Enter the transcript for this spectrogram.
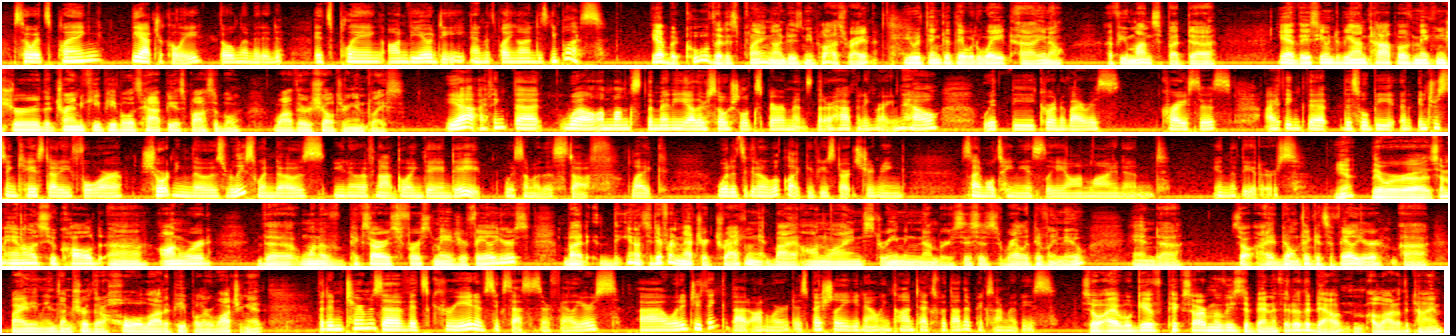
So it's playing theatrically, though limited. It's playing on VOD and it's playing on Disney Plus. Yeah, but cool that it's playing on Disney Plus, right? You would think that they would wait, uh, you know, a few months, but uh, yeah, they seem to be on top of making sure that trying to keep people as happy as possible while they're sheltering in place. Yeah, I think that, well, amongst the many other social experiments that are happening right now with the coronavirus crisis, I think that this will be an interesting case study for shortening those release windows, you know, if not going day and date with some of this stuff. Like, what is it going to look like if you start streaming simultaneously online and in the theaters? Yeah, there were uh, some analysts who called uh, Onward the one of Pixar's first major failures, but you know it's a different metric tracking it by online streaming numbers. This is relatively new, and uh, so I don't think it's a failure uh, by any means. I'm sure that a whole lot of people are watching it. But in terms of its creative successes or failures, uh, what did you think about Onward, especially, you know, in context with other Pixar movies? So I will give Pixar movies the benefit of the doubt a lot of the time.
